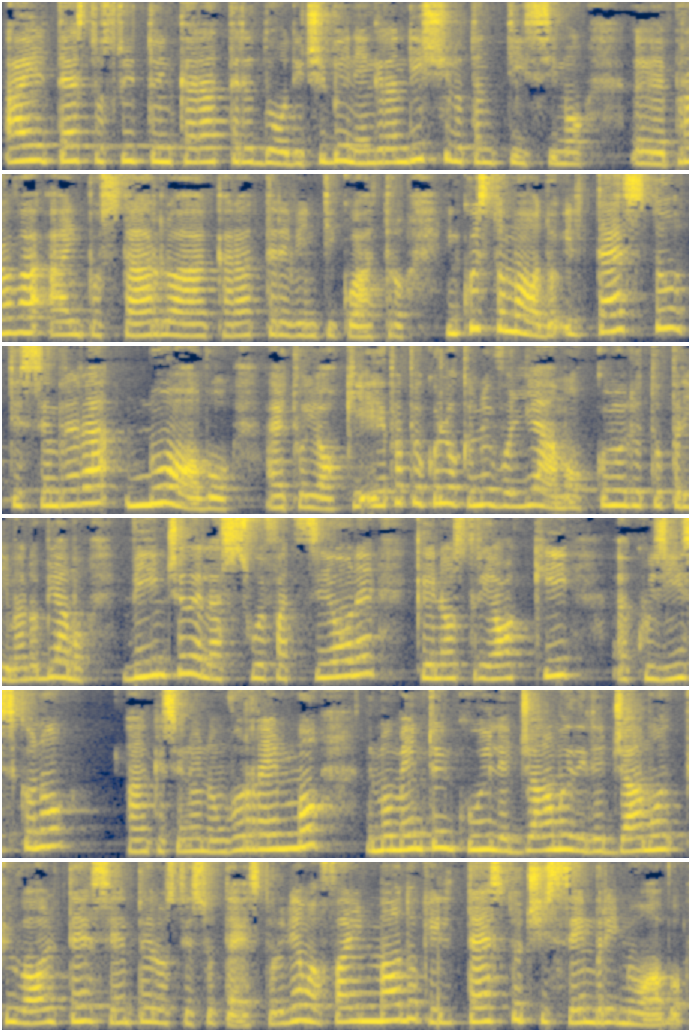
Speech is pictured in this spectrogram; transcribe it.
hai il testo scritto in carattere 12, bene, ingrandiscilo tantissimo, eh, prova a impostarlo a carattere 24. In questo modo il testo ti sembrerà nuovo ai tuoi occhi ed è proprio quello che noi vogliamo, come ho detto prima, dobbiamo vincere la suefazione che nostri occhi acquisiscono anche se noi non vorremmo, nel momento in cui leggiamo e rileggiamo più volte sempre lo stesso testo. Dobbiamo fare in modo che il testo ci sembri nuovo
